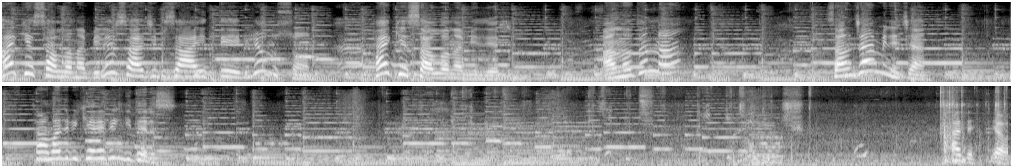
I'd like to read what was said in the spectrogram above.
Herkes sallanabilir. Sadece bize ait değil biliyor musun? Herkes sallanabilir. Anladın mı? Salıncağa mı? Tamam hadi bir kere bin gideriz. Hadi yavaş.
